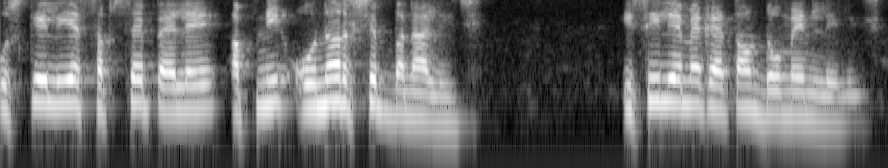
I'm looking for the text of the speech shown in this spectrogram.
उसके लिए सबसे पहले अपनी ओनरशिप बना लीजिए। इसीलिए मैं कहता हूँ डोमेन ले लीजिए।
